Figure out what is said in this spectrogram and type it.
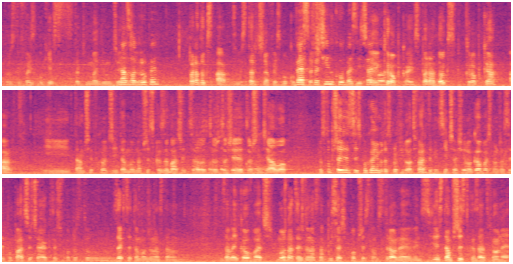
Po prostu Facebook jest takim medium, gdzie... Nazwa gdzie- grupy? Paradox Art. Wystarczy na Facebooku Bez wpisać- przecinku, bez E, niczego. Kropka jest paradox.art i tam się wchodzi, tam można wszystko zobaczyć, co, co, co, się, co się działo. Po prostu przejść sobie spokojnie, bo to jest profil otwarty, więc nie trzeba się logować, można sobie popatrzeć, a jak ktoś po prostu zechce, to może nas tam zalajkować. Można też do nas napisać poprzez tą stronę, więc jest tam wszystko załatwione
